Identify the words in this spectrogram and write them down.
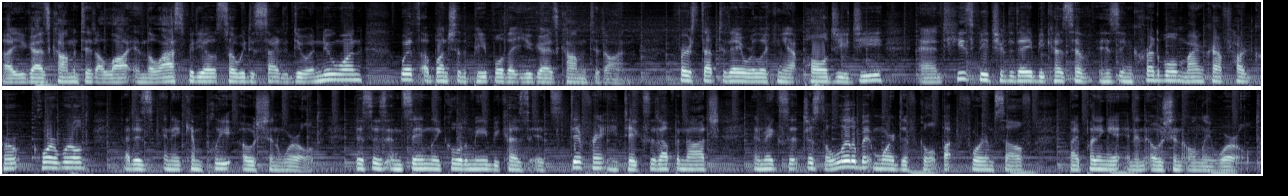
Uh, you guys commented a lot in the last video so we decided to do a new one with a bunch of the people that you guys commented on. First up today we're looking at Paul GG and he's featured today because of his incredible Minecraft hardcore world that is in a complete ocean world. This is insanely cool to me because it's different, he takes it up a notch and makes it just a little bit more difficult but for himself by putting it in an ocean only world.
